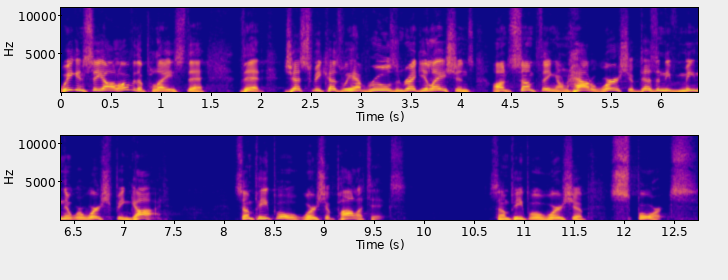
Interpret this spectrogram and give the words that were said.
We can see all over the place that, that just because we have rules and regulations on something, on how to worship, doesn't even mean that we're worshiping God. Some people worship politics, some people worship sports.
